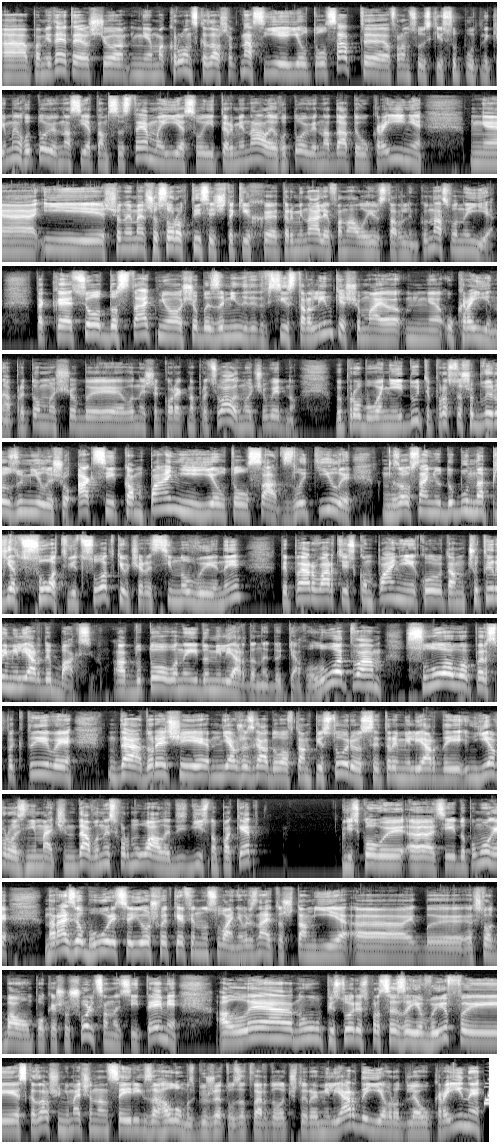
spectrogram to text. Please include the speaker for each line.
Speaker 1: Пам'ятаєте, що Макрон сказав, що в нас є Євтолсат, е, французькі супутники. Ми готові. В нас є там системи, є свої термінали, готові надати Україні. Е, І щонайменше 40 тисяч таких е, терміналів, аналогів Starlink. У нас вони є. Так цього достатньо, щоб замінити всі Старлінки, що має Україна, при тому, щоб вони ще коректно працювали. Ну, очевидно, випробування йдуть. Просто щоб ви розуміли, що акції компанії Євтолсат злетіли за останню добу на 500% через ці новини. Тепер вартість компанії там 4 мільярди баксів. А до того вони і до мільярда не дотягували. От вам слово, перспективи. Да, до речі, я вже згадував там Пісторіус і 3 мільярди євро з Німеччини. Да, вони сформували дійсно пакет. Військової е, цієї допомоги наразі обговорюється його швидке фінансування. Ви ж знаєте, що там є е, якби шлагбаум поки що Шольца на цій темі. Але ну Пісторіс про це заявив і сказав, що Німеччина на цей рік загалом з бюджету затвердила 4 мільярди євро для України.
